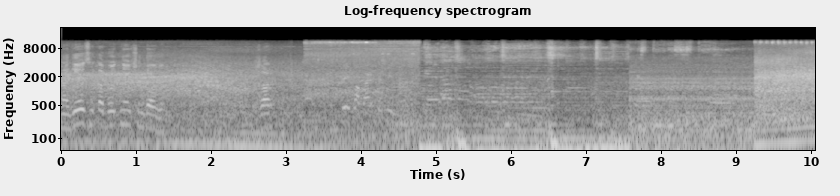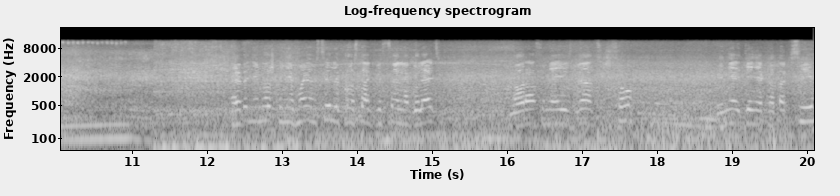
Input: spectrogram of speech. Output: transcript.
Надеюсь, это будет не очень долго. Жарко. Это немножко не в моем стиле просто так бесцельно гулять. Но раз у меня есть 12 часов и нет денег на такси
